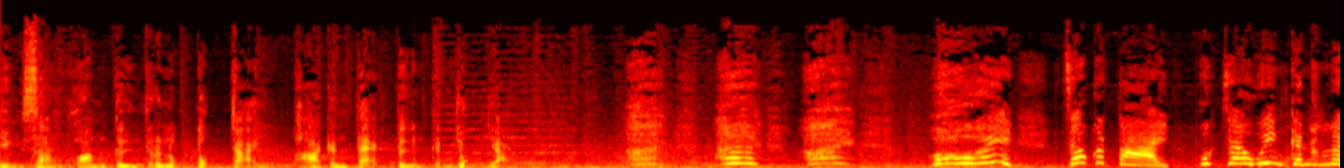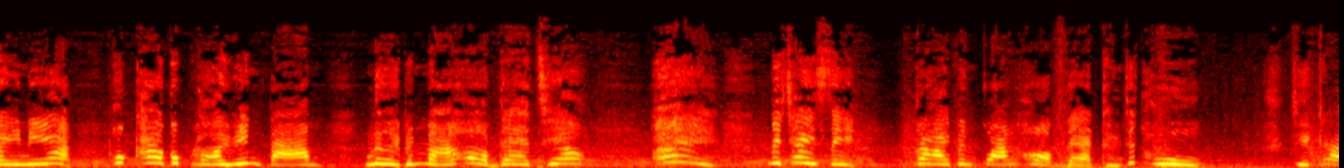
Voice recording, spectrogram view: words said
ยิ่งสร้างความตื่นตระหนกตกใจ พากันแตกตื่นกันยกใหญ่เฮ้ยเฮ้ยโอ้ยเจ้ากระต่าย พวกเจ้าวิ่งกันทำไมเนี่ย พวกข้าก็พลอยวิ่งตาม เหนื่อยเป็นหมาหอบแดดเชียวเฮ้ยไม่ใช่สิ กลายเป็นกวางหอบแดดถึงจะถูก ที่ข้า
